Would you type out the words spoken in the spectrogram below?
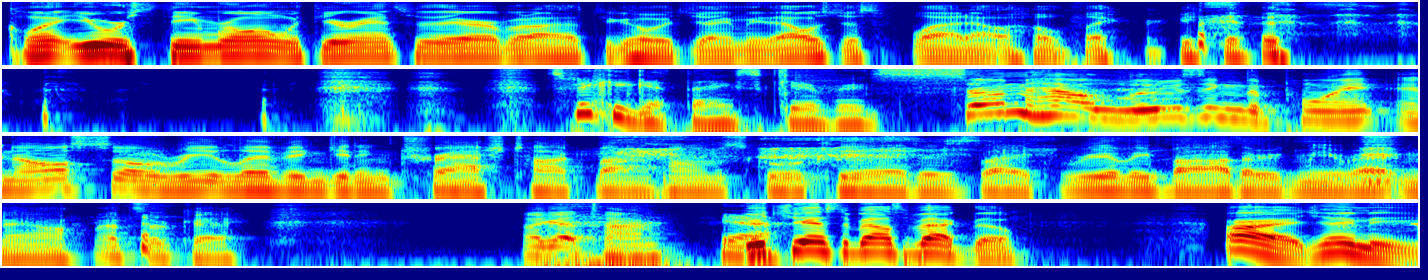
Clint, you were steamrolling with your answer there, but I have to go with Jamie. That was just flat out hilarious. Speaking of Thanksgiving, Somehow losing the point and also reliving getting trash talked by a homeschool kid is like really bothering me right now. That's okay. I got time. yeah. Good chance to bounce back though. All right, Jamie.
